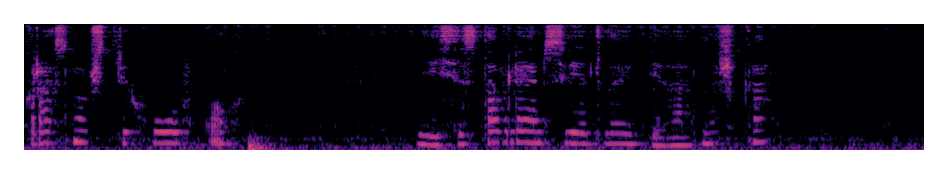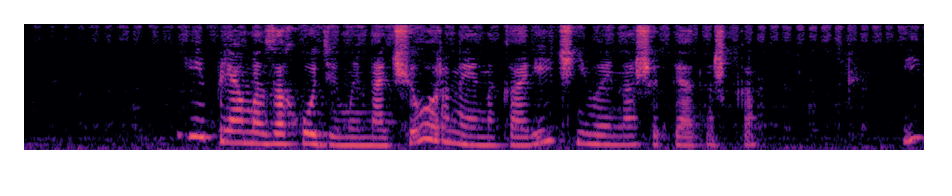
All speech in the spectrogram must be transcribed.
красную штриховку. Здесь оставляем светлое пятнышко. И прямо заходим и на черное, и на коричневое наше пятнышко. И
